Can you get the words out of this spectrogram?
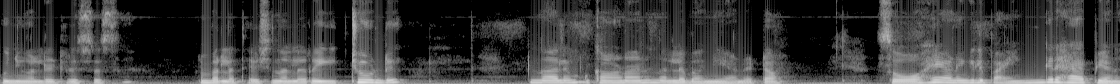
കുഞ്ഞുങ്ങളുടെ ഡ്രസ്സസ് ഞാൻ പറഞ്ഞില്ല അത്യാവശ്യം നല്ല റേറ്റും ഉണ്ട്. എന്നാലും കാണാനും നല്ല ഭംഗിയാണ് കേട്ടോ സോഹയാണെങ്കിൽ ഭയങ്കര ഹാപ്പിയാണ്.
